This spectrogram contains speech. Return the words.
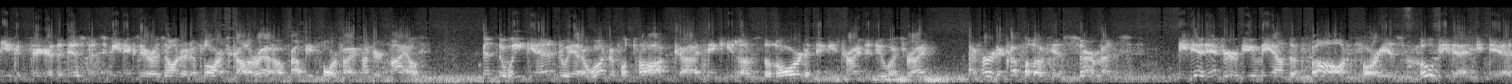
you could figure the distance, Phoenix, Arizona to Florence, Colorado, probably four or five hundred miles. Spent the weekend, we had a wonderful talk. I think he loves the Lord. I think he's trying to do what's right. I've heard a couple of his sermons. He did interview me on the phone for his movie that he did.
